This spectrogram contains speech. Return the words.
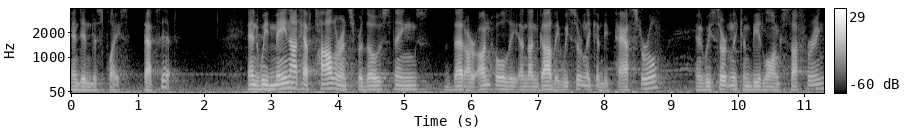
and in this place. That's it. And we may not have tolerance for those things that are unholy and ungodly. We certainly can be pastoral, and we certainly can be long suffering,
